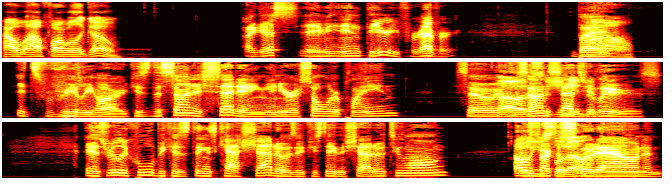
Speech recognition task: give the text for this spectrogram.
How how far will it go? I guess I mean in theory forever, but Wow. it's really hard because the sun is setting and you're a solar plane. So if Oh, the sun you sets, you to- lose. And it's really cool because things cast shadows. And if you stay in the shadow too long, Oh, you start slow to down. slow down. And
